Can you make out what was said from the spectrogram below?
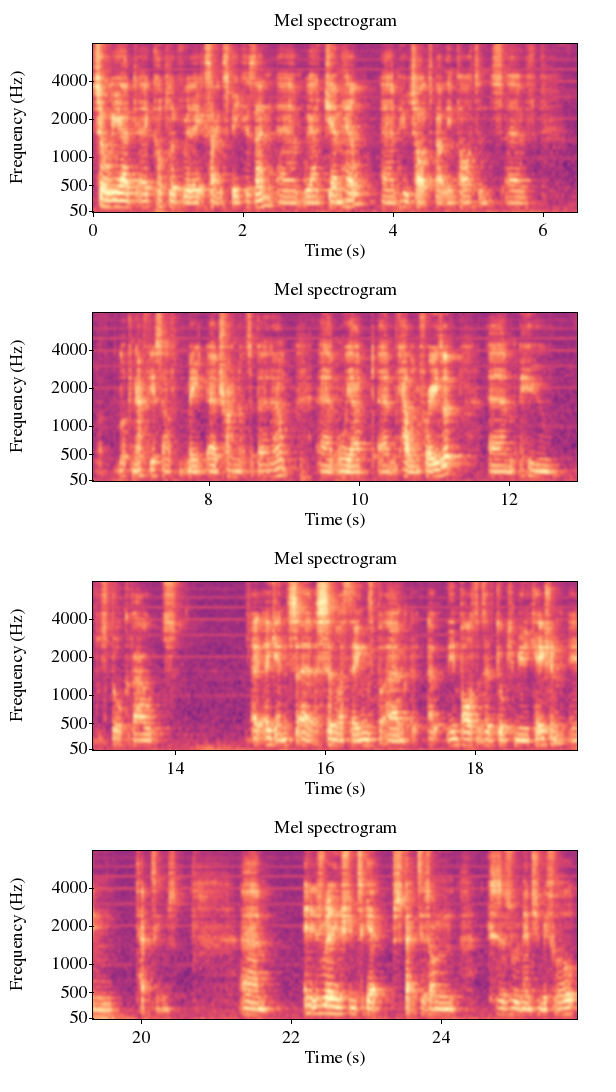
So we had a couple of really exciting speakers then. Um, we had Jem Hill, um, who talked about the importance of looking after yourself, make, uh, trying not to burn out. Um, we had um, Callum Fraser, um, who spoke about, again, uh, similar things, but um, the importance of good communication in tech teams. Um, and it was really interesting to get perspectives on, because as we mentioned before,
